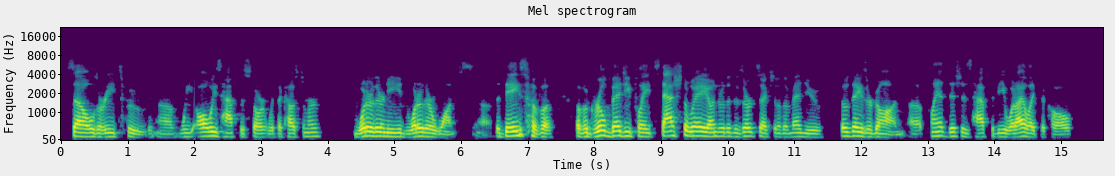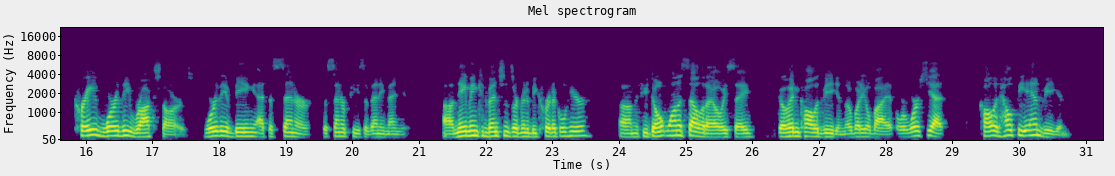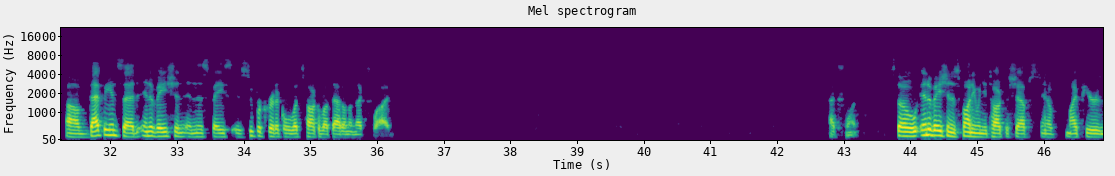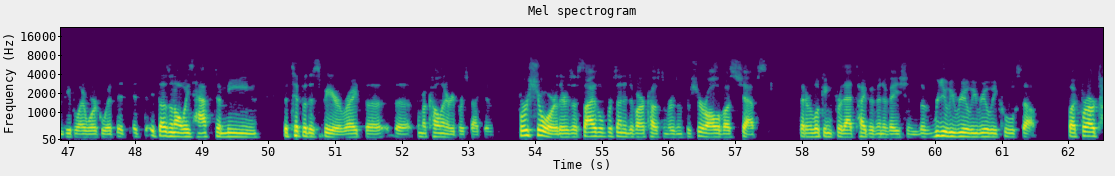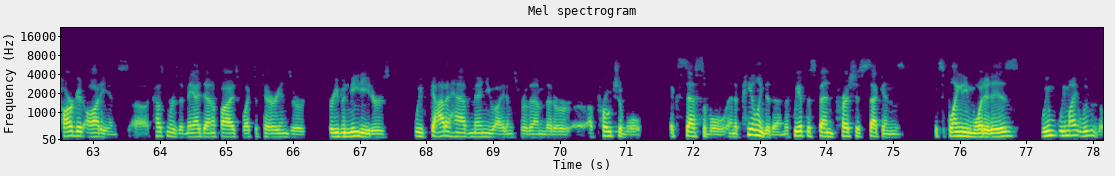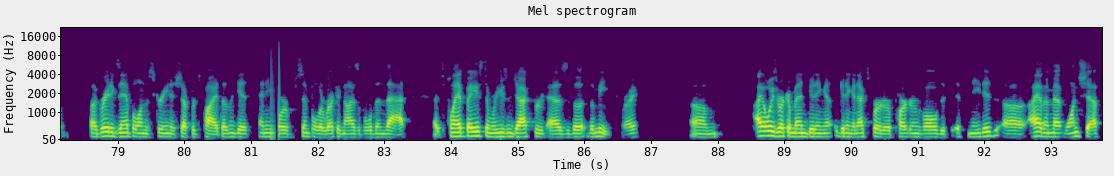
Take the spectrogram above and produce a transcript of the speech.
sells, or eats food. Uh, we always have to start with the customer. What are their needs? What are their wants? Uh, the days of a of a grilled veggie plate stashed away under the dessert section of the menu, those days are gone. Uh, plant dishes have to be what I like to call crave worthy rock stars, worthy of being at the center, the centerpiece of any menu. Uh, naming conventions are going to be critical here. Um, if you don't want to sell it, I always say go ahead and call it vegan. Nobody will buy it. Or worse yet, call it healthy and vegan. Um, that being said, innovation in this space is super critical. Let's talk about that on the next slide. Excellent. So innovation is funny when you talk to chefs, you know, my peers and people I work with. It, it, it doesn't always have to mean the tip of the spear, right? The the from a culinary perspective for sure, there's a sizable percentage of our customers, and for sure, all of us chefs that are looking for that type of innovation, the really, really, really cool stuff. But for our target audience, uh, customers that may identify as flexitarians or, or even meat eaters, we've got to have menu items for them that are uh, approachable, accessible, and appealing to them. If we have to spend precious seconds explaining what it is, we, we might lose them. A great example on the screen is shepherd's pie. It doesn't get any more simple or recognizable than that. It's plant based, and we're using jackfruit as the the meat, right? Um, I always recommend getting a, getting an expert or a partner involved if, if needed. Uh, I haven't met one chef,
